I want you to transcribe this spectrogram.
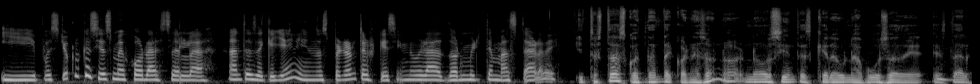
y pues yo creo que sí es mejor hacerla antes de que lleguen y no esperarte porque si no era dormirte más tarde. ¿Y tú estabas contenta con eso? ¿No, no sientes que era un abuso de estar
